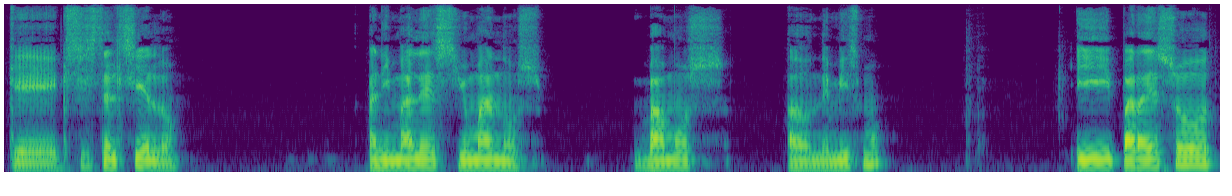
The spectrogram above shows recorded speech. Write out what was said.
que existe el cielo, animales y humanos vamos a donde mismo. Y para eso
